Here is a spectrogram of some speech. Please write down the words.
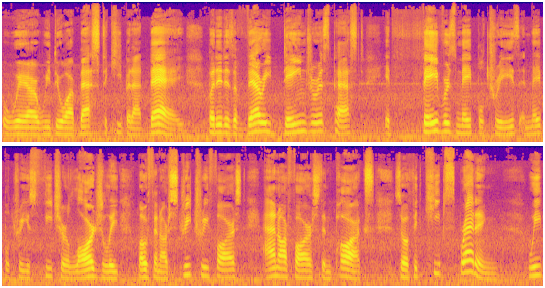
where we do our best to keep it at bay, but it is a very dangerous pest. It favors maple trees, and maple trees feature largely both in our street tree forest and our forest and parks. So, if it keeps spreading, we,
